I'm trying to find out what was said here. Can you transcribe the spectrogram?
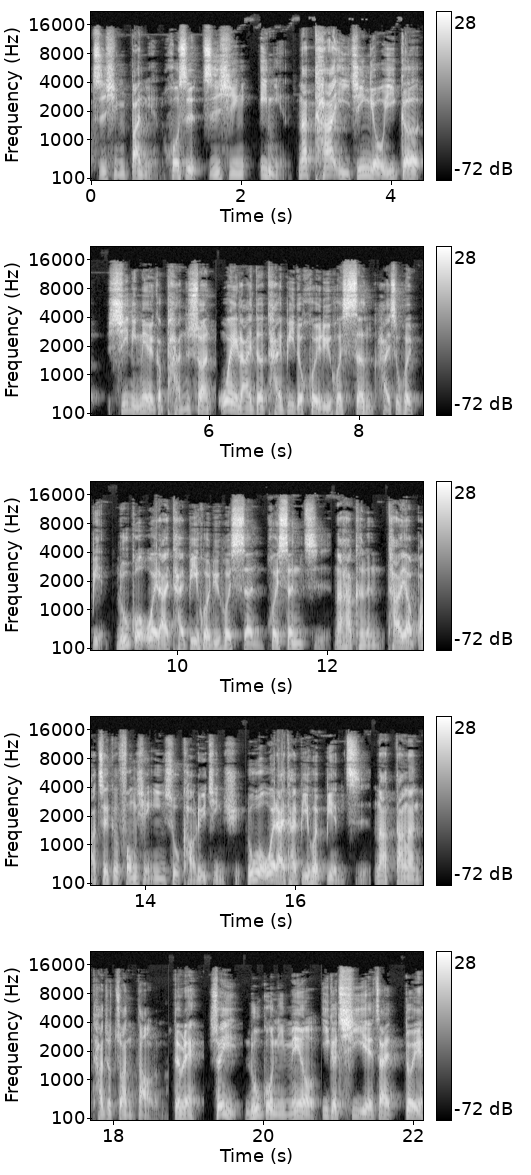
执行半年或是执行一年，那他已经有一个。心里面有个盘算，未来的台币的汇率会升还是会贬？如果未来台币汇率会升，会升值，那他可能他要把这个风险因素考虑进去。如果未来台币会贬值，那当然他就赚到了嘛，对不对？所以如果你没有一个企业在对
